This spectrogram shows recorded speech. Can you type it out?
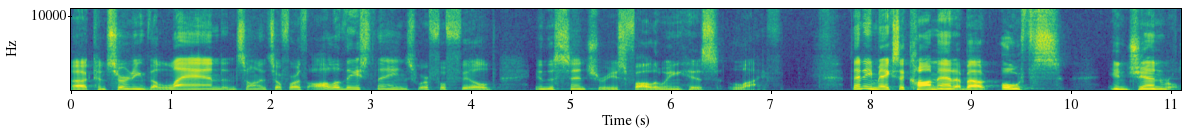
uh, concerning the land and so on and so forth, all of these things were fulfilled in the centuries following his life. Then he makes a comment about oaths in general.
